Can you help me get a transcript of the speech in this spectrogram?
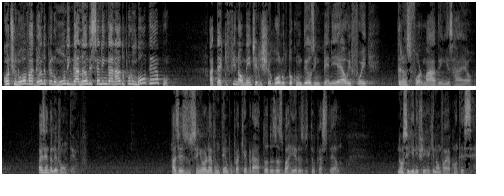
continuou vagando pelo mundo, enganando e sendo enganado por um bom tempo. Até que finalmente ele chegou, lutou com Deus em Peniel e foi transformado em Israel. Mas ainda levou um tempo. Às vezes o Senhor leva um tempo para quebrar todas as barreiras do teu castelo. Não significa que não vai acontecer.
